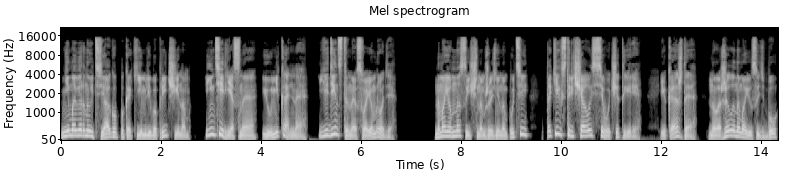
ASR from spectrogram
неимоверную тягу по каким-либо причинам, интересная и уникальная, единственная в своем роде. На моем насыщенном жизненном пути таких встречалось всего четыре, и каждая наложила на мою судьбу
